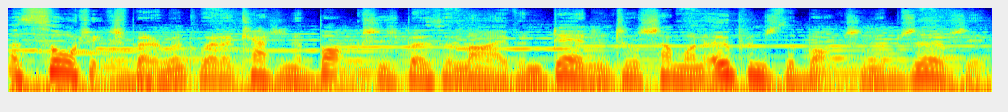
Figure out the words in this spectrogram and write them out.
a thought experiment where a cat in a box is both alive and dead until someone opens the box and observes it.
